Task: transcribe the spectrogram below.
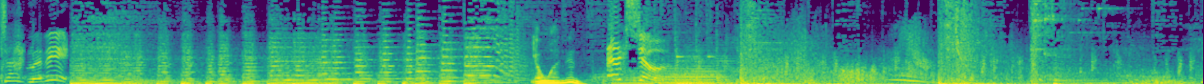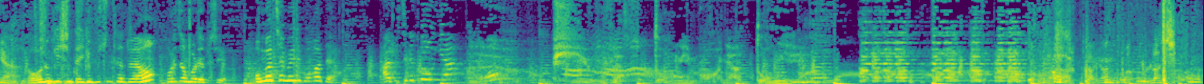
자, ready! 영화는 액션! 야, 너 어른 계신데 이게 무슨 태도야? 어? 버리장머리 없이. 엄마 체면이 뭐가 돼? 아저씨가 똥이야? 어? 비유라도 똥이 뭐냐, 똥이. 까연 거 몰라, 싶고.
